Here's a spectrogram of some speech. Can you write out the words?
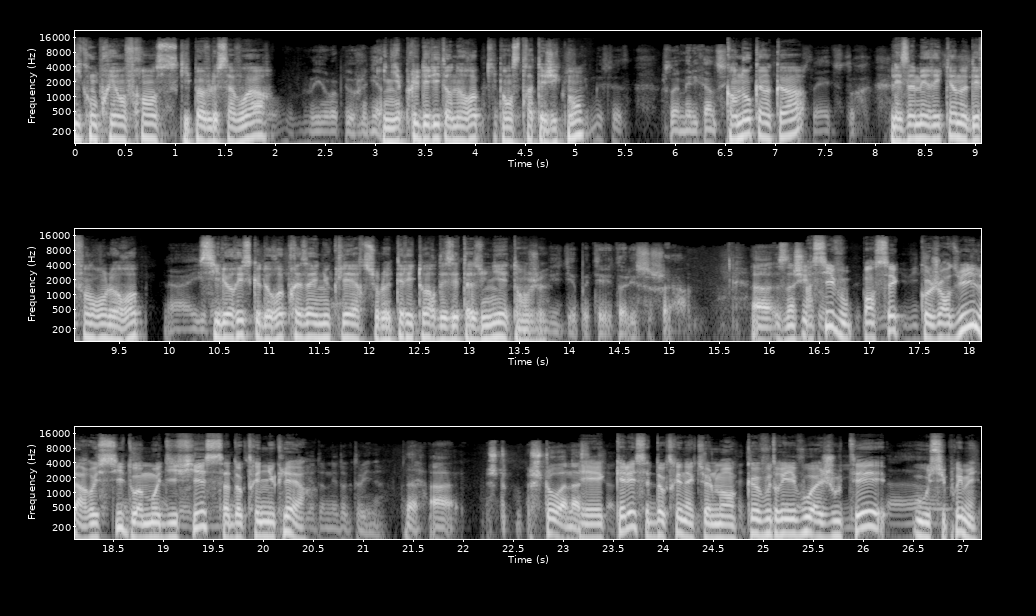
y compris en France, qui peuvent le savoir. Il n'y a plus d'élite en Europe qui pense stratégiquement. Qu'en aucun cas, les Américains ne défendront l'Europe si le risque de représailles nucléaires sur le territoire des États-Unis est en jeu. Ainsi, vous pensez qu'aujourd'hui, la Russie doit modifier sa doctrine nucléaire et quelle est cette doctrine actuellement Que voudriez-vous ajouter ou supprimer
